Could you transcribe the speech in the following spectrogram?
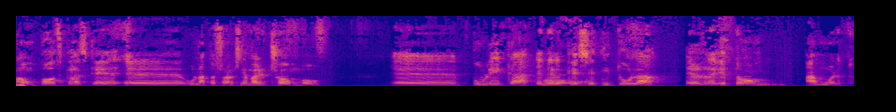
a un podcast que eh, una persona que se llama El Chombo eh, publica en el que se titula El reggaetón ha muerto.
